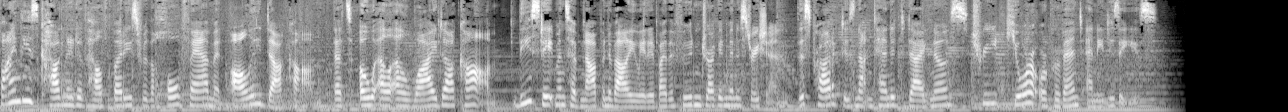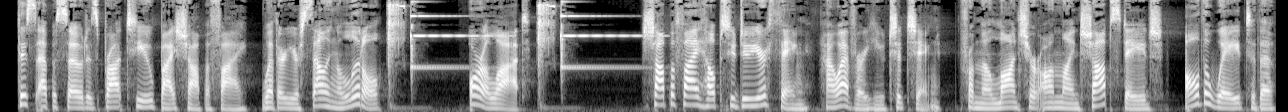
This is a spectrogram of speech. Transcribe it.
Find these cognitive health buddies for the whole fam at olly.com. That's O L L Y.com. These statements have not been evaluated by the Food and Drug Administration. This product is not intended to diagnose, treat, cure, or prevent any disease. This episode is brought to you by Shopify. Whether you're selling a little or a lot, Shopify helps you do your thing, however you cha-ching. From the launch your online shop stage, all the way to the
